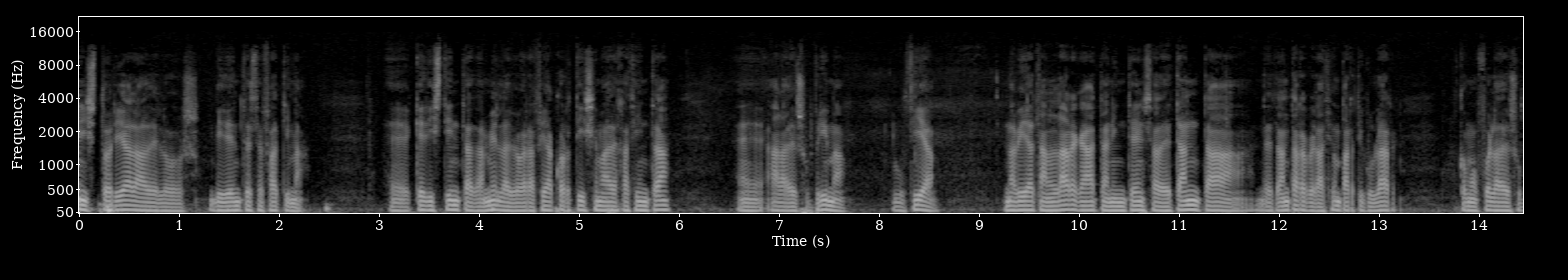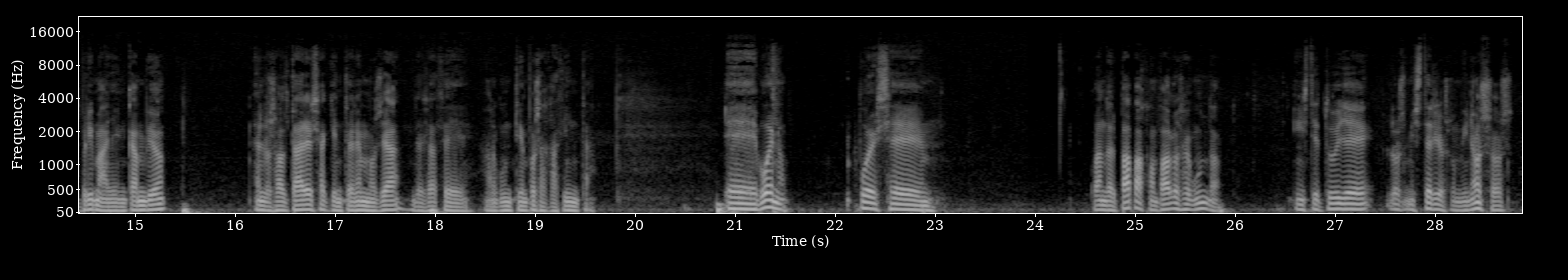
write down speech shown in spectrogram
Gran historia la de los videntes de Fátima. Eh, qué distinta también la biografía cortísima de Jacinta eh, a la de su prima, Lucía. Una vida tan larga, tan intensa, de tanta, de tanta revelación particular como fue la de su prima. Y en cambio, en los altares a quien tenemos ya desde hace algún tiempo es a Jacinta. Eh, bueno, pues cuando el Papa Juan Pablo II instituye los misterios luminosos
